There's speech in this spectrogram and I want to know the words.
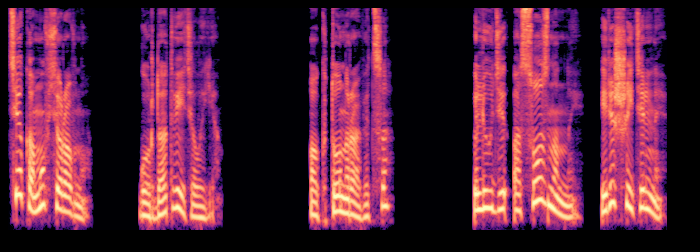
те, кому все равно, — гордо ответила я. А кто нравится? Люди осознанные и решительные,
